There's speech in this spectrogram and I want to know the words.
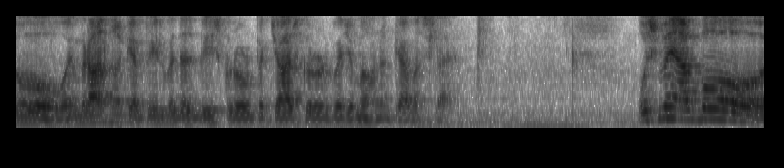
تو وہ عمران خان کے اپیل پہ دس بیس کروڑ پچاس کروڑ روپے جمع ہونا کیا مسئلہ ہے؟ اس میں اب وہ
